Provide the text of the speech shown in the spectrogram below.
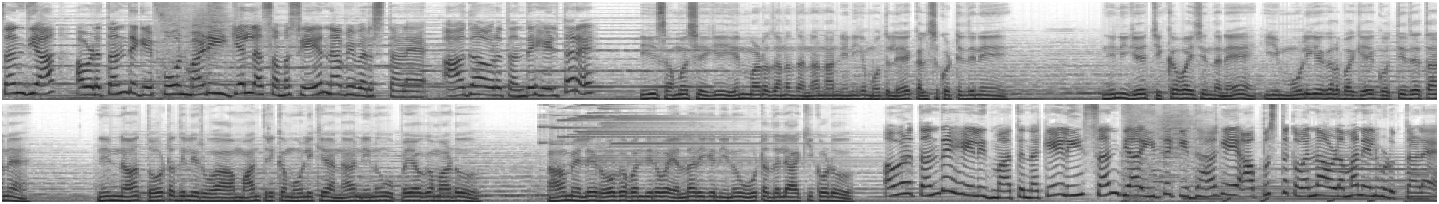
ಸಂಧ್ಯಾ ಅವಳ ತಂದೆಗೆ ಫೋನ್ ಮಾಡಿ ಎಲ್ಲ ಸಮಸ್ಯೆಯನ್ನ ವಿವರಿಸ್ತಾಳೆ. ಆಗ ಅವರ ತಂದೆ ಹೇಳ್ತಾರೆ ಈ ಸಮಸ್ಯೆಗೆ ಏನು ಮಾಡೋದು ಅನ್ನೋದನ್ನು ನಾನು ನಿನಗೆ ಮೊದಲೇ ಕಲಿಸಿಕೊಟ್ಟಿದ್ದೀನಿ. ನಿನಗೆ ಚಿಕ್ಕ ವಯಸ್ಸಿಂದನೇ ಈ ಮೂಲಿಕೆಗಳ ಬಗ್ಗೆ ಗೊತ್ತಿದೆ ತಾನೆ. ನಿನ್ನ ತೋಟದಲ್ಲಿರುವ ಆ ಮಾಂತ್ರಿಕ ಮೂಲಿಕೆಯನ್ನು ನೀನು ಉಪಯೋಗ ಮಾಡು. ಆಮೇಲೆ ರೋಗ ಬಂದಿರುವ ಎಲ್ಲರಿಗೆ ನೀನು ಊಟದಲ್ಲಿ ಹಾಕಿಕೊಡು. ಅವರ ತಂದೆ ಹೇಳಿದ ಮಾತನ್ನ ಕೇಳಿ ಸಂಧ್ಯಾ ಇದ್ದಕ್ಕಿದ್ದ ಹಾಗೆ ಆ ಪುಸ್ತಕವನ್ನ ಅವಳ ಮನೆಯಲ್ಲಿ ಹುಡುಕ್ತಾಳೆ.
